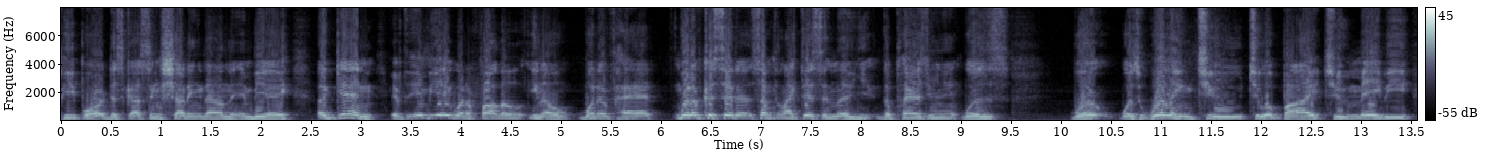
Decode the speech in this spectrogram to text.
People are discussing shutting down the NBA again. If the NBA would have followed, you know, would have had, would have considered something like this, and the the players' union was were was willing to to abide to maybe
